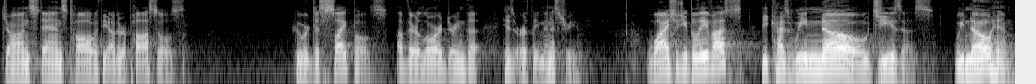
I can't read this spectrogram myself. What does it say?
John stands tall with the other apostles who were disciples of their Lord during the, his earthly ministry. Why should you believe us? Because we know Jesus. We know him.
